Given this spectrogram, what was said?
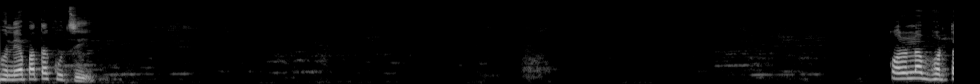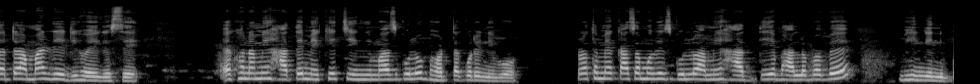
ধনিয়া পাতা কুচি। করলা ভর্তাটা আমার রেডি হয়ে গেছে। এখন আমি হাতে মেখে চিংড়ি মাছগুলো ভর্তা করে নিব। প্রথমে কাঁচামরিচগুলো আমি হাত দিয়ে ভালোভাবে ভেঙে নিব।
